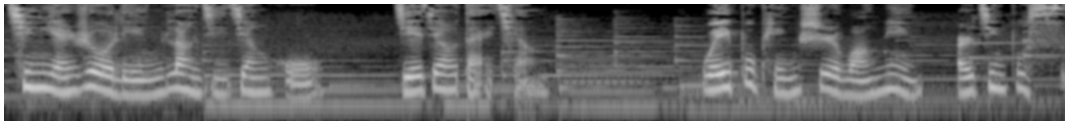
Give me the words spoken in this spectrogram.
轻言若灵，浪迹江湖，结交歹强。唯不平事亡命而竟不死。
